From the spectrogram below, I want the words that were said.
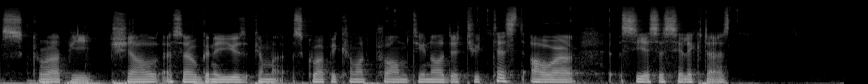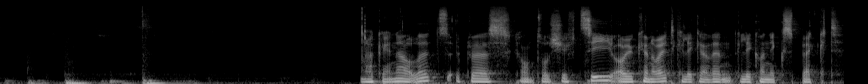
Scrapy shell uh, so we're going to use com scrapy command prompt in order to test our css selectors Okay, now let's press Ctrl Shift C or you can right click and then click on expect.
